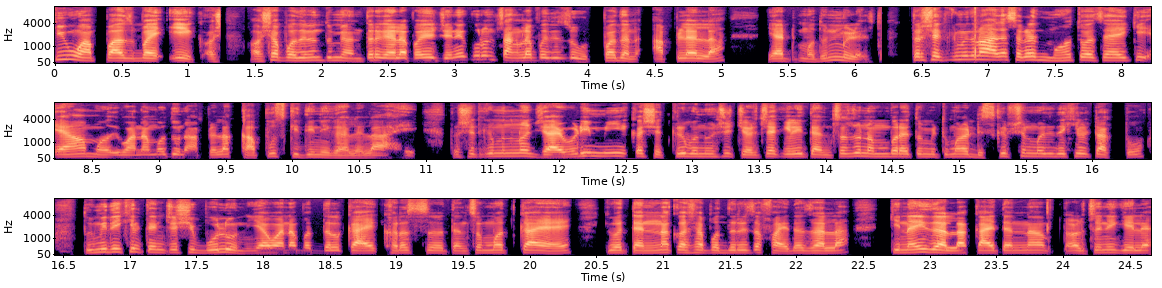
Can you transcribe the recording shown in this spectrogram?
किंवा पाच बाय एक अशा पद्धतीने तुम्ही अंतर घ्यायला पाहिजे जेणेकरून चांगल्या पद्धतीचं उत्पादन आपल्याला यामधून मिळेल. तर शेतकरी मित्रांनो आता सगळ्यात महत्वाचं आहे की या वाणामधून आपल्याला कापूस किती निघालेला आहे. तर शेतकरी मित्रांनो ज्यावेळी मी एका शेतकरी बंधूंशी चर्चा केली त्यांचा जो नंबर आहे तो मी तुम्हाला डिस्क्रिप्शनमध्ये देखील टाकतो. तुम्ही देखील त्यांच्याशी बोलून या वाणाबद्दल काय खरंच त्यांचं मत काय आहे किंवा त्यांना कशा पद्धतीचा फायदा झाला की नाही झाला काय त्यांना अडचणी गेल्या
